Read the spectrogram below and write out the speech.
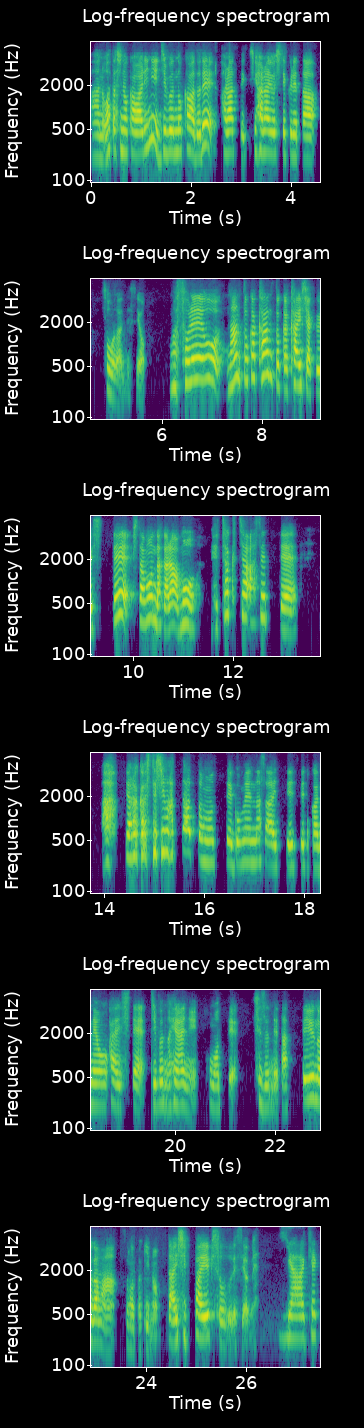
あの、私の代わりに自分のカードで払って、支払いをしてくれたそうなんですよ。まあ、それをなんとかかんとか解釈して、したもんだから、もうめちゃくちゃ焦って、あ、やらかしてしまったと思って、ごめんなさいって言ってお金を返して自分の部屋にこもって沈んでたっていうのがまあその時の大失敗エピソードですよね。いや結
